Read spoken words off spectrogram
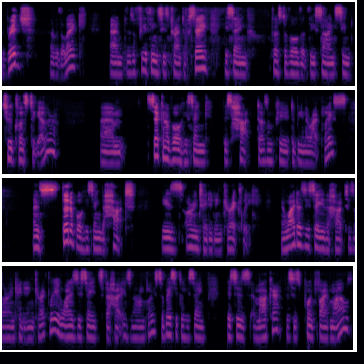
the bridge over the lake and there's a few things he's trying to say. He's saying, first of all, that these signs seem too close together. Um, second of all, he's saying this hut doesn't appear to be in the right place. And third of all, he's saying the hut is orientated incorrectly. And why does he say the hut is orientated incorrectly? And why does he say it's the hut is in the wrong place? So basically he's saying this is a marker, this is 0.5 miles,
